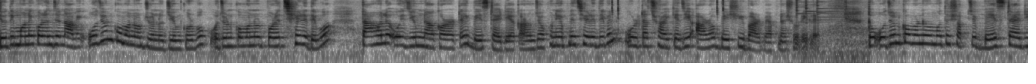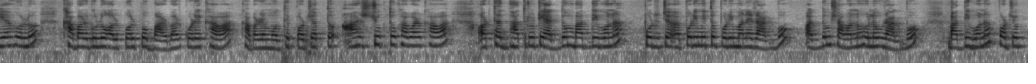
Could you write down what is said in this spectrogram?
যদি মনে করেন যে না, আমি ওজন কমানোর জন্য জিম করব, ওজন কমানোর পরে ছেড়ে দেব, তাহলে ওই জিম না করাটাই বেস্ট আইডিয়া কারণ যখনই আপনি ছেড়ে দেবেন, উল্টা ছয় কেজি আরও বেশি বাড়বে আপনার শরীরে। তো ওজন কমানোর মধ্যে সবচেয়ে বেস্ট আইডিয়া হলো খাবারগুলো অল্প অল্প বারবার করে খাওয়া, খাবারের মধ্যে পর্যাপ্ত আঁশযুক্ত খাবার খাওয়া, অর্থাৎ ভাত, রুটি একদম বাদ দিব না পরিমিত পরিমাণে রাখব, একদম সামান্য হলেও রাখব, বাদ দিব না, পর্যাপ্ত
